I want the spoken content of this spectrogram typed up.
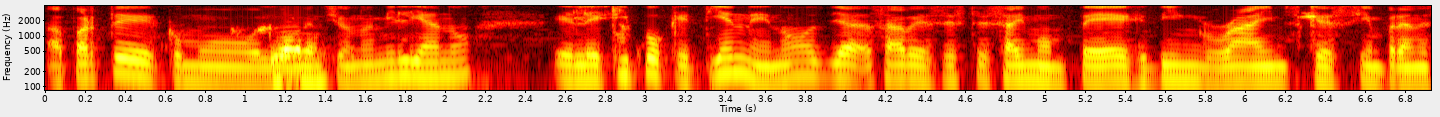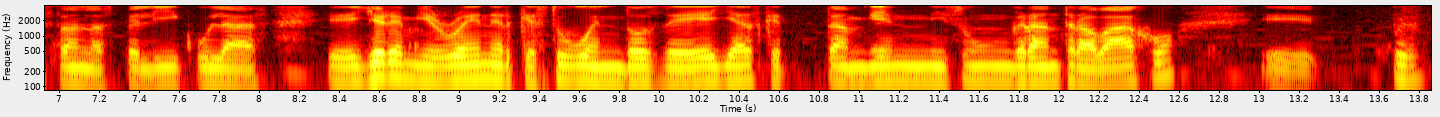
Aparte, como lo mencionó Emiliano, el equipo que tiene, ¿no? Ya sabes, este Simon Pegg, Bing Rhymes, que siempre han estado en las películas, eh, Jeremy Renner, que estuvo en dos de ellas, que también hizo un gran trabajo. Eh, pues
